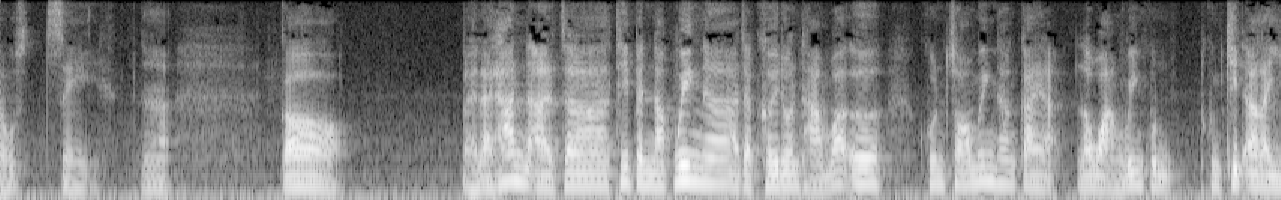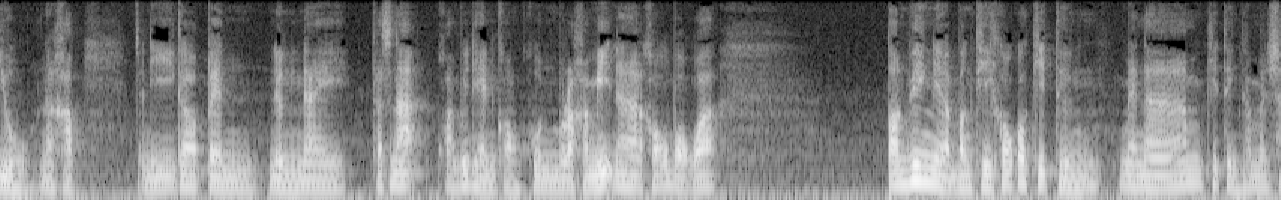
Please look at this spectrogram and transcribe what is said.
else say นะฮะก็ หลาย ๆ ท่านอาจจะที่เป็นนักวิ่งนะอาจจะเคยโดนถามว่า เออ คุณซ้อมวิ่งทางไกลอะระหว่างวิ่งคุณคุณคิดอะไรอยู่นะครับ อันนี้ก็เป็นหนึ่งในทัศนะความคิดเห็นของคุณมุราคามินะฮะเขาก็บอกว่า ตอนวิ่งเนี่ยบางทีเขาก็คิดถึงแม่น้ำคิดถึงธรรมช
